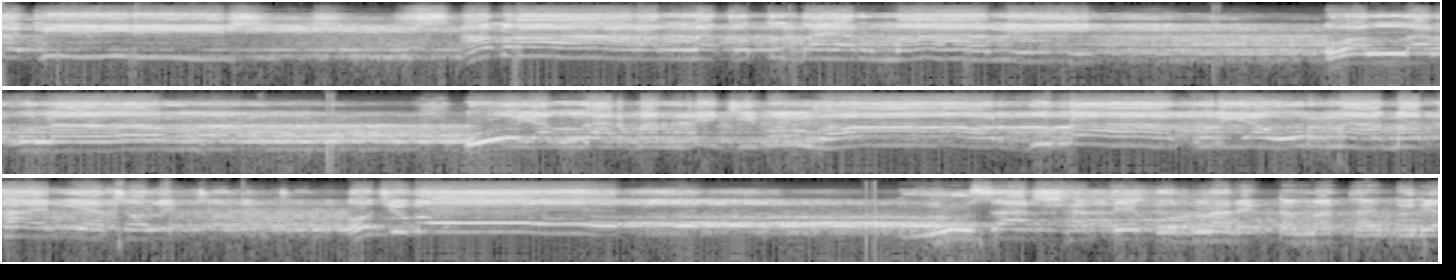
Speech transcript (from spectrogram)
রাখিস। আমার আল্লাহ কত দয়ার মালিক। ও আল্লাহর গোলাম, ওই আল্লাহর মান্দি জীবন ভর। মাথায় নিয়ে চলে। ও যুবক মুজার সাথে ওরনার একটা মাথা গিরে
